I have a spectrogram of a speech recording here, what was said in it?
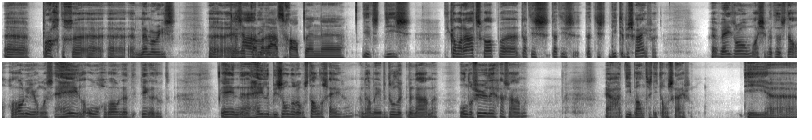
uh, prachtige uh, memories. dus een kameraadschap en... Die, die, is, die kameraadschap, dat, is, dat, is, dat is niet te beschrijven. Wederom, als je met een stel gewone jongens hele ongewone dingen doet. In hele bijzondere omstandigheden. En daarmee bedoel ik met name onder vuur liggen samen. Ja, die band is niet omschrijven. Die, uh,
